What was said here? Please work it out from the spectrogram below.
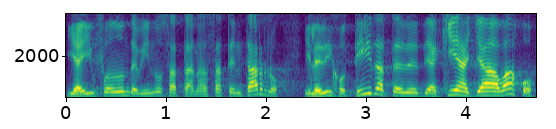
y ahí fue donde vino Satanás a tentarlo. Y le dijo, tírate desde aquí allá abajo.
